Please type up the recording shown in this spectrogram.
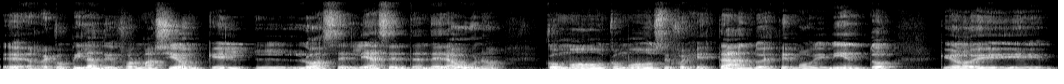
eh, recopilando información que lo hace, le hace entender a uno cómo, cómo se fue gestando este movimiento que hoy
